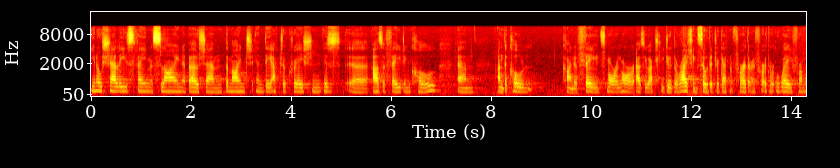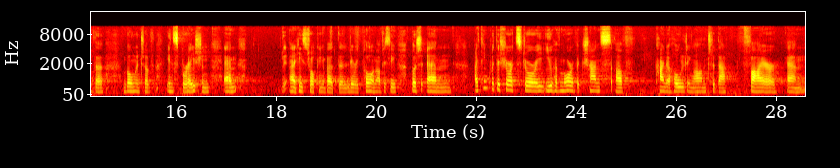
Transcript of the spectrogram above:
you know, Shelley's famous line about um, the mind in the act of creation is uh, as a fading coal, um, and the coal kind of fades more and more as you actually do the writing so that you're getting further and further away from the moment of inspiration. Um, uh, he's talking about the lyric poem, obviously, but um, I think with the short story, you have more of a chance of kind of holding on to that fire um,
